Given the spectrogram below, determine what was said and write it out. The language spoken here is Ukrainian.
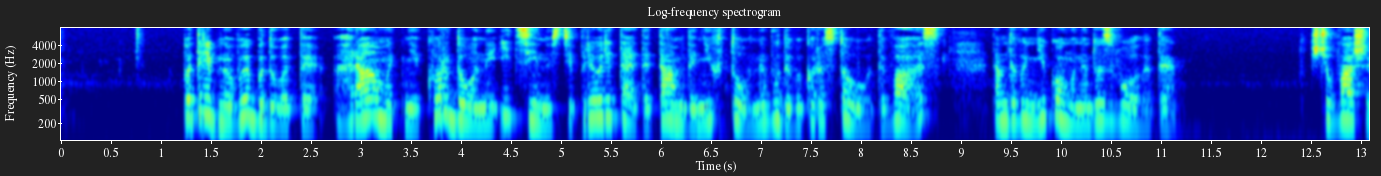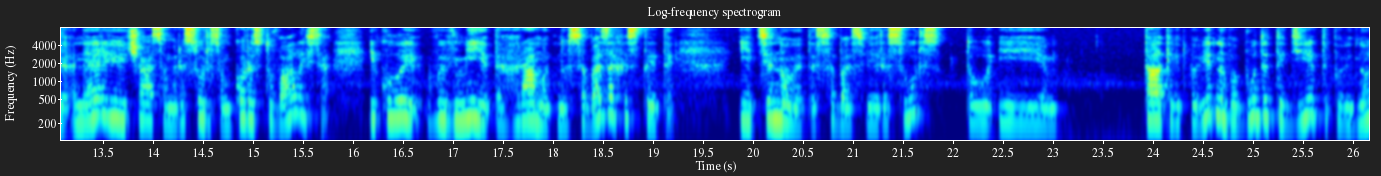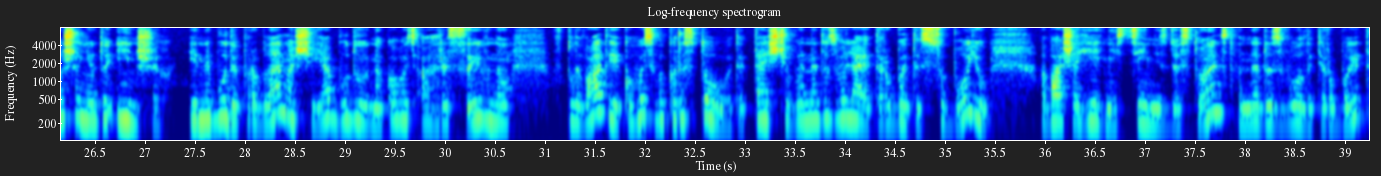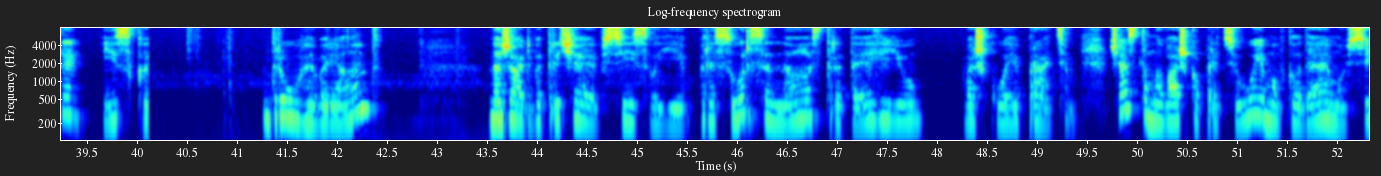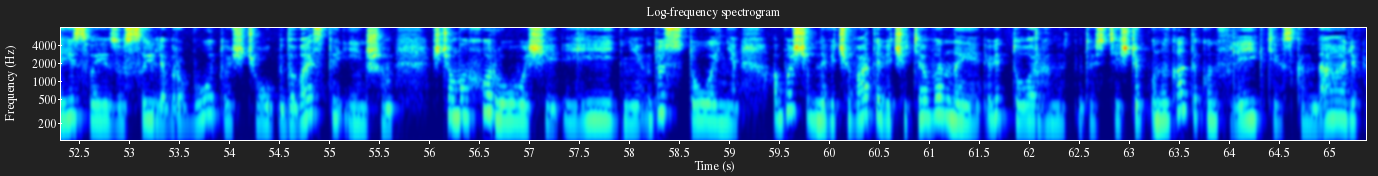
потрібно вибудувати грамотні кордони і цінності, пріоритети там, де ніхто не буде використовувати вас, там, де ви нікому не дозволите щоб вашою енергією, часом, ресурсом користувалися, і коли ви вмієте грамотно себе захистити і цінуєте себе свій ресурс, то і так, відповідно, ви будете діяти по відношенню до інших. І не буде проблеми, що я буду на когось агресивно впливати і когось використовувати. Те, що ви не дозволяєте робити з собою, ваша гідність, цінність, достоинство не дозволить робити із. Другий варіант, на жаль, витрачає всі свої ресурси на стратегію важкої праці. Часто ми важко працюємо, вкладаємо всі свої зусилля в роботу, щоб довести іншим, що ми хороші, гідні, достойні, або щоб не відчувати відчуття вини, відторгнутості, щоб уникати конфліктів, скандалів,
